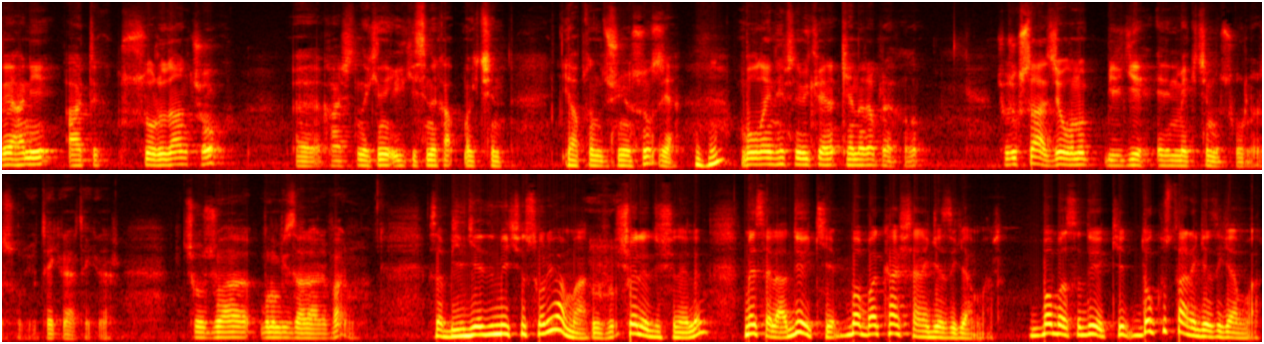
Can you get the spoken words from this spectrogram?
ve hani artık sorudan çok e, karşısındakinin ilgisini kapmak için yaptığını düşünüyorsunuz ya. Bu olayın hepsini bir ken- kenara bırakalım. Çocuk sadece onu bilgi edinmek için bu soruları soruyor tekrar tekrar. Çocuğa bunun bir zararı var mı? Mesela bilgi edinmek için soruyor ama şöyle düşünelim. Mesela diyor ki baba kaç tane gezegen var? Babası diyor ki 9 tane gezegen var.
